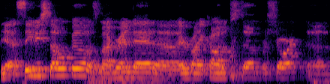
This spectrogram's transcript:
Yeah, C.B. Stubblefield is my granddad. Uh, everybody called him Stub for short. Uh,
